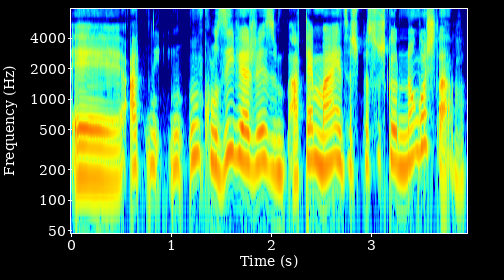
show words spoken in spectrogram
É, a- in- inclusive às vezes até mais as pessoas que eu não gostava.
